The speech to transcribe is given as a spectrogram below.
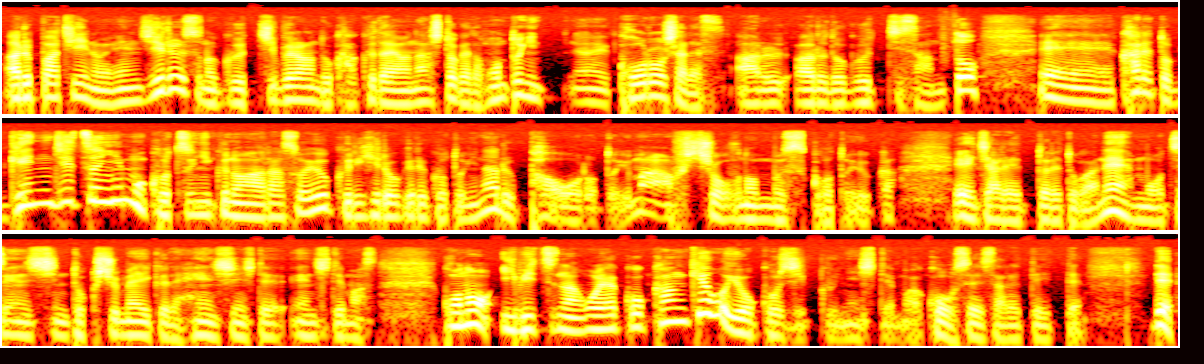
アルパチーノ演じるそのグッチブランド拡大を成し遂げた本当に、功労者です。アルアルド・グッチさんと、えー、彼と現実にも骨肉の争いを繰り広げることになるパオロという、まあ、不詳の息子というか、えー、ジャレット・レトがねもう全身特殊メイクで変身して演じています。このいびつな親子関係を横軸にして、まあ、構成されていて。で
